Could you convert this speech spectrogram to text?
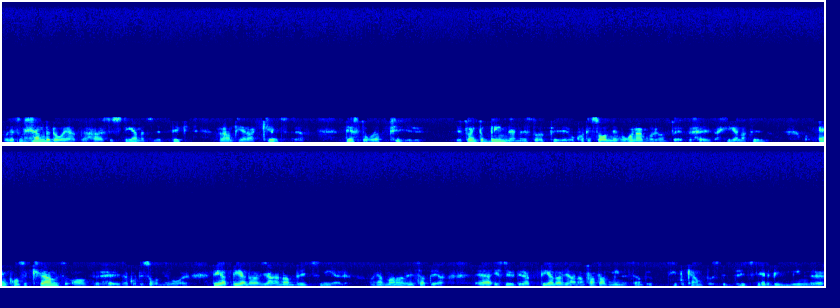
Och det som händer då är att det här systemet som är byggt för att hantera akut stress, det står och pyr. Det står inte och brinner, men det står och pyr. Och kortisolnivåerna går runt och är förhöjda hela tiden. Och en konsekvens av förhöjda kortisolnivåer, det är att delar av hjärnan bryts ner. Man har visat det eh, i studier att delar av hjärnan, framförallt minnescentrum, hippocampus, det bryts ner. Det blir mindre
